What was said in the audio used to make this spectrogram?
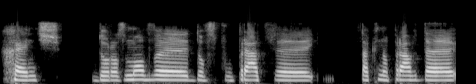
chęć do rozmowy, do współpracy. Tak naprawdę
